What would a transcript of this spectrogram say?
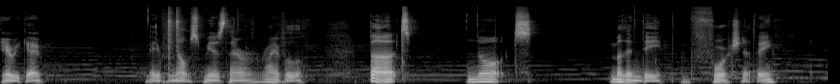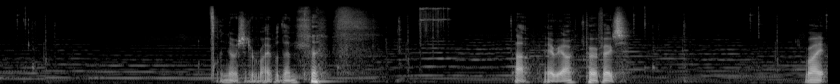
Here we go. They've announced me as their rival. But not Malindi, unfortunately. I know I should have rivaled them. oh, there we are. Perfect. Right.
